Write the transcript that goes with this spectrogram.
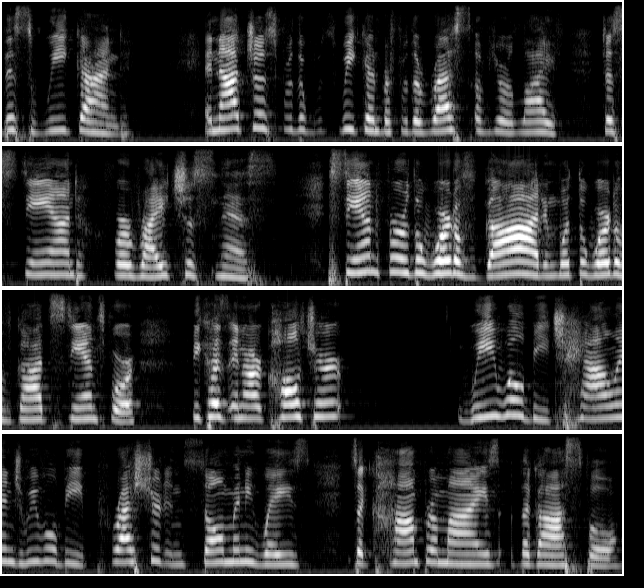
this weekend, and not just for the weekend, but for the rest of your life, to stand for righteousness. Stand for the Word of God and what the Word of God stands for. Because in our culture, we will be challenged, we will be pressured in so many ways to compromise the gospel.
